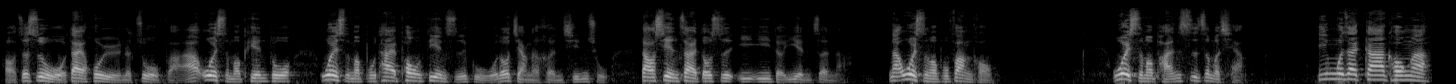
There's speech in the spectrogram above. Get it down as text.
好，这是我带会员的做法啊。为什么偏多？为什么不太碰电子股？我都讲得很清楚，到现在都是一一的验证啊。那为什么不放空？为什么盘势这么强？因为在轧空啊。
